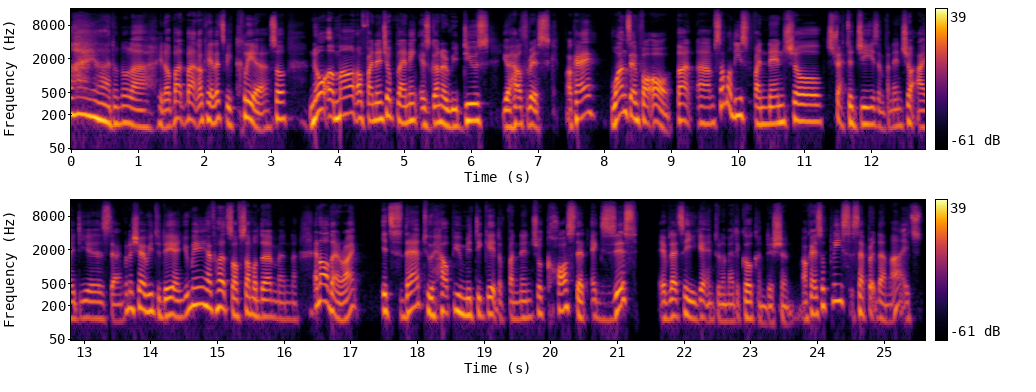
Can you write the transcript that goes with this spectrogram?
oh yeah, I don't know lah, you know, but, but okay, let's be clear. So no amount of financial planning is going to reduce your health risk, okay? Once and for all. But um, some of these financial strategies and financial ideas that I'm going to share with you today, and you may have heard of some of them and, and all that, right? It's there to help you mitigate the financial costs that exist if let's say you get into a medical condition. Okay, so please separate them. Huh? It's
